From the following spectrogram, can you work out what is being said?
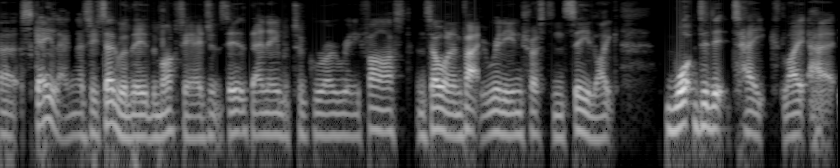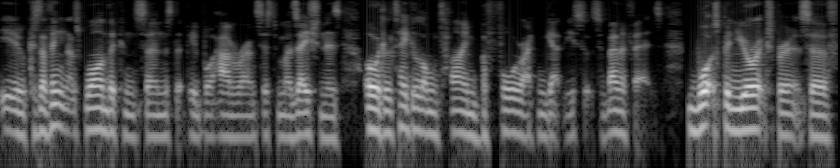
uh, scaling, as you said, with the, the marketing agency, then able to grow really fast and so on. In fact, really interesting to see like what did it take? Like you know because i think that's one of the concerns that people have around systemization is oh it'll take a long time before i can get these sorts of benefits. What's been your experience of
